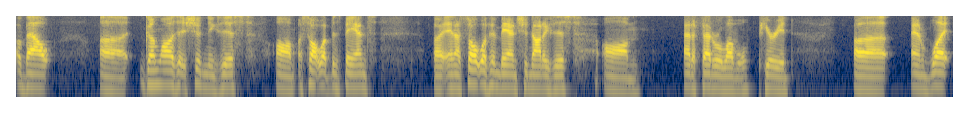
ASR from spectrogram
about uh, gun laws that shouldn't exist, um, assault weapons bans, uh, and assault weapon bans should not exist um, at a federal level, period. Uh, and what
